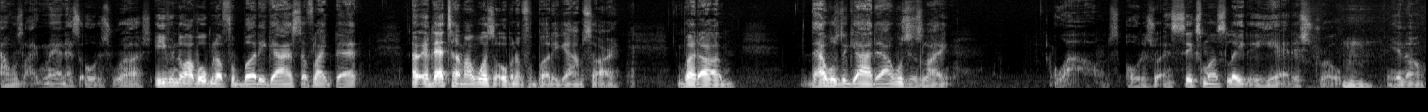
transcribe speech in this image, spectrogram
I was like, man, that's Otis Rush. Even though I've opened up for Buddy Guy and stuff like that. uh, At that time, I wasn't opening up for Buddy Guy. I'm sorry, but um, that was the guy that I was just like, wow, Rush. And six months later, he had his stroke. You know,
